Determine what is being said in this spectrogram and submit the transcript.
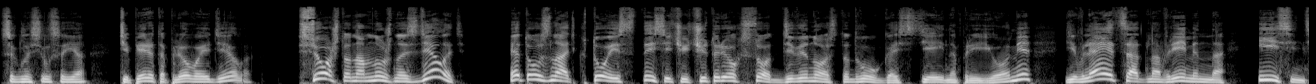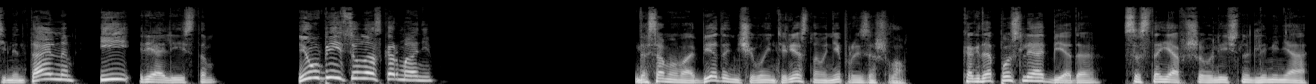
согласился я, — «теперь это плевое дело. Все, что нам нужно сделать, это узнать, кто из 1492 гостей на приеме является одновременно и сентиментальным, и реалистом. И убийца у нас в кармане. До самого обеда ничего интересного не произошло. Когда после обеда, состоявшего лично для меня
